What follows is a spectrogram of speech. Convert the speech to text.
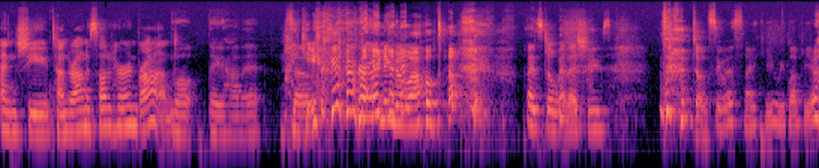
and she turned around and started her own brand. Well, there you have it. Nike ruining the world. I still wear their shoes. Don't sue us, Nike. We love you.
